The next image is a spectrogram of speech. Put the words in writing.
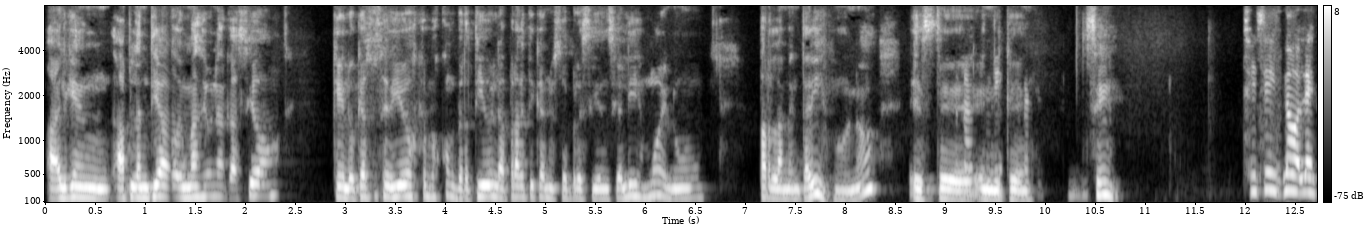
alguien ha planteado en más de una ocasión que lo que ha sucedido es que hemos convertido en la práctica nuestro presidencialismo en un parlamentarismo, ¿no? Este, en el que... Sí. Sí, sí, no, le,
